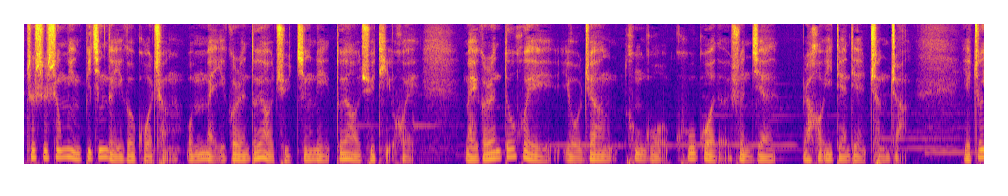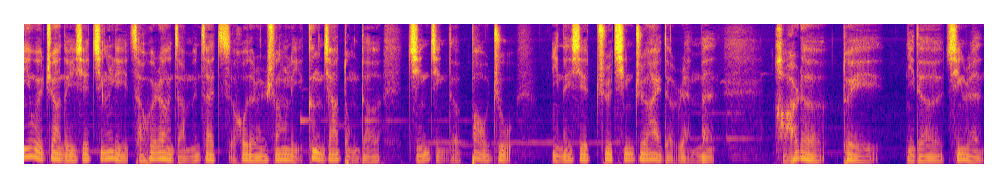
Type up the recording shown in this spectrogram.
这是生命必经的一个过程，我们每一个人都要去经历，都要去体会。每个人都会有这样痛过、哭过的瞬间，然后一点点成长。也正因为这样的一些经历，才会让咱们在此后的人生里更加懂得紧紧地抱住你那些至亲至爱的人们，好好的对你的亲人、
